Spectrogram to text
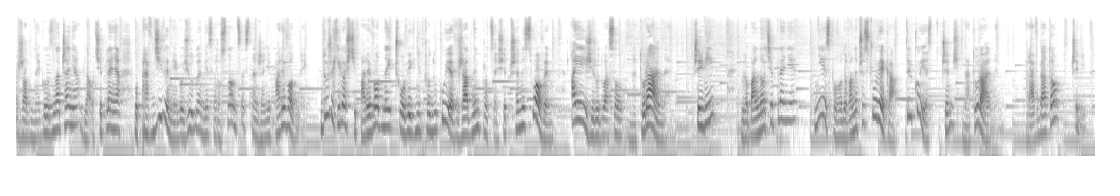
żadnego znaczenia dla ocieplenia, bo prawdziwym jego źródłem jest rosnące stężenie pary wodnej. Dużych ilości pary wodnej człowiek nie produkuje w żadnym procesie przemysłowym, a jej źródła są naturalne, czyli Globalne ocieplenie nie jest spowodowane przez człowieka, tylko jest czymś naturalnym. Prawda to czy mit?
